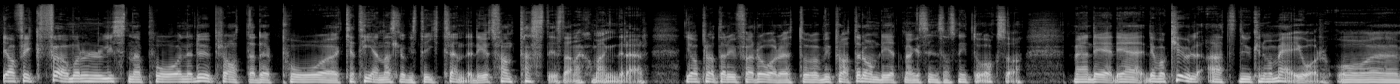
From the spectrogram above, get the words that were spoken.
Jag fick förmånen att lyssna på när du pratade på Catenas logistiktrender. Det är ett fantastiskt arrangemang det där. Jag pratade ju förra året och vi pratade om det i ett magasinsavsnitt då också. Men det, det, det var kul att du kunde vara med i år och eh,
